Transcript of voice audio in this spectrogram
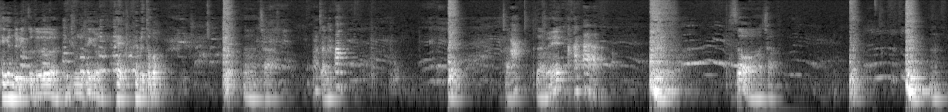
세균들이 있거든. 음식물 세균. 폐, 폐 뱉어봐 그다음에 자 그 다음에 됐어 자. 음.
